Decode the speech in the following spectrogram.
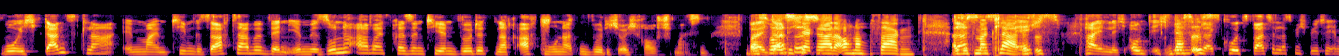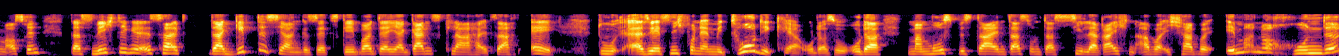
wo ich ganz klar in meinem Team gesagt habe, wenn ihr mir so eine Arbeit präsentieren würdet, nach acht Monaten würde ich euch rausschmeißen. Weil das wollte das ich ist, ja gerade auch noch sagen. Also ist mal klar, das ist peinlich. Und ich will da kurz, warte, lass mich bitte eben ausreden. Das Wichtige ist halt, da gibt es ja einen Gesetzgeber, der ja ganz klar halt sagt, ey, du, also jetzt nicht von der Methodik her oder so, oder man muss bis dahin das und das Ziel erreichen, aber ich habe immer noch Hunde,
